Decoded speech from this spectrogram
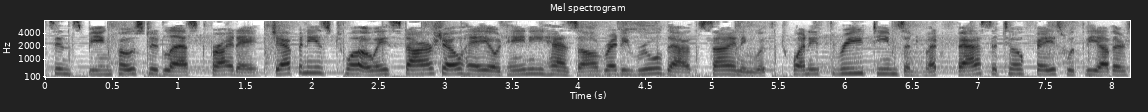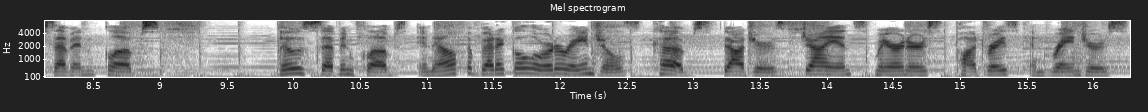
Since being posted last Friday, Japanese two-way star Shohei Ohtani has already ruled out signing with 23 teams and met face-to-face with the other seven clubs. Those seven clubs, in alphabetical order Angels, Cubs, Dodgers, Giants, Mariners, Padres, and Rangers.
